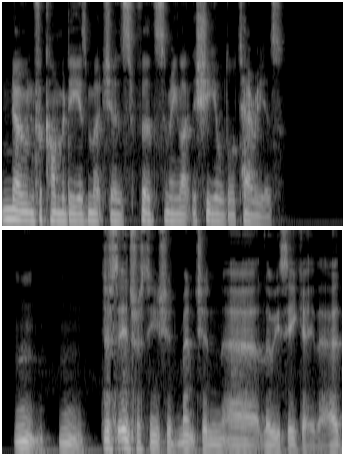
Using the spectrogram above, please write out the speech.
known for comedy as much as for something like The Shield or Terriers. Mm, mm. Just interesting. You should mention uh, Louis C.K. there.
